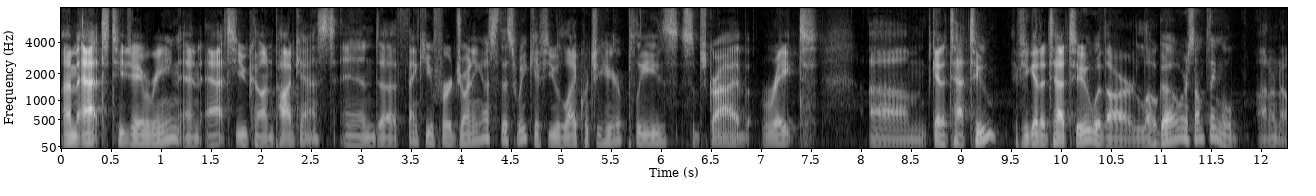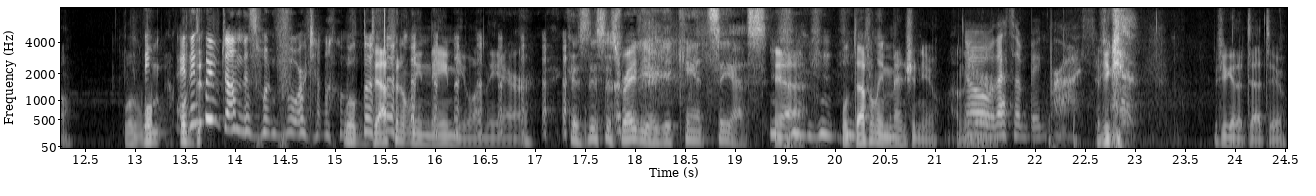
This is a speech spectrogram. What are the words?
I'm at TJ Reen and at UConn Podcast. And uh, thank you for joining us this week. If you like what you hear, please subscribe, rate, um, get a tattoo. If you get a tattoo with our logo or something, we'll, I don't know. We'll, we'll, I we'll, think de- we've done this one before, Tom. we'll definitely name you on the air. Because this is radio, you can't see us. Yeah. We'll definitely mention you on the oh, air. that's a big prize. if you get, if you get a tattoo.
